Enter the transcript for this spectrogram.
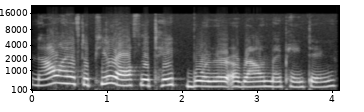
Now I have to peel off the tape border around my painting.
